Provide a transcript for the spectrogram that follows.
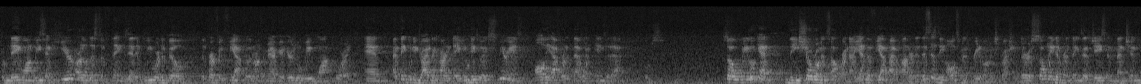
from day one, we said, here are the list of things that if we were to build the perfect Fiat for the North America, here's what we'd want for it. And I think when you drive the car today, you'll get to experience all the effort that went into that. So when you look at the showroom itself right now, you have the Fiat 500, and this is the ultimate freedom of expression. There are so many different things, as Jason mentioned,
